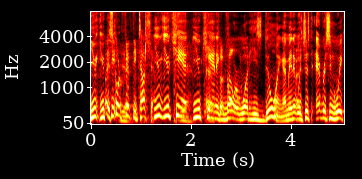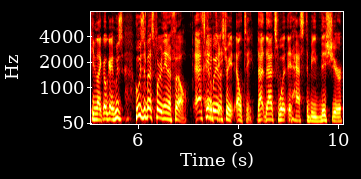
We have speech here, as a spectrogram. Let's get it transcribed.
You, you He can't- scored 50 touchdowns. You, you can't you can't That's what it felt ignore what he's doing. I mean, it was just every single week. And you're like, okay, who's who's the best player in the NFL? Ask anybody on the street. LT. That that's what it has to be this year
